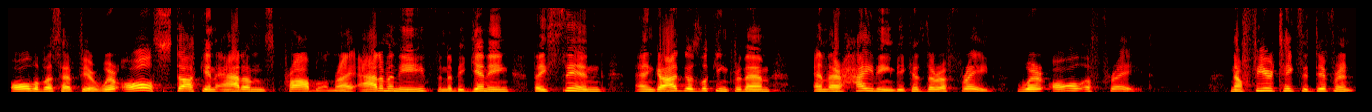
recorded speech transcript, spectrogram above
All of us have fear. We're all stuck in Adam's problem, right? Adam and Eve, in the beginning, they sinned, and God goes looking for them, and they're hiding because they're afraid. We're all afraid. Now, fear takes a different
